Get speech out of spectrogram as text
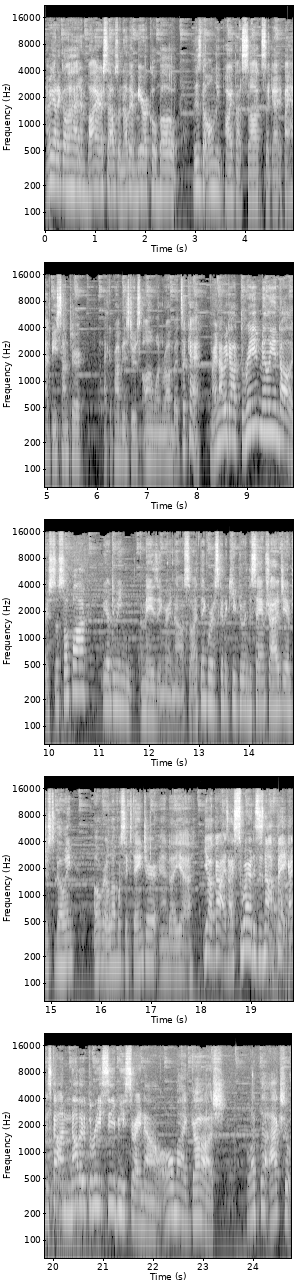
Now we gotta go ahead and buy ourselves another miracle boat. This is the only part that sucks. Like, if I had Beast Hunter, I could probably just do this all in one run, but it's okay. Right now we got $3 million. So, so far, we are doing amazing right now. So I think we're just going to keep doing the same strategy of just going over a level 6 danger. And uh, yeah. Yo, guys, I swear this is not fake. I just got another 3 sea beasts right now. Oh my gosh. What the actual...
